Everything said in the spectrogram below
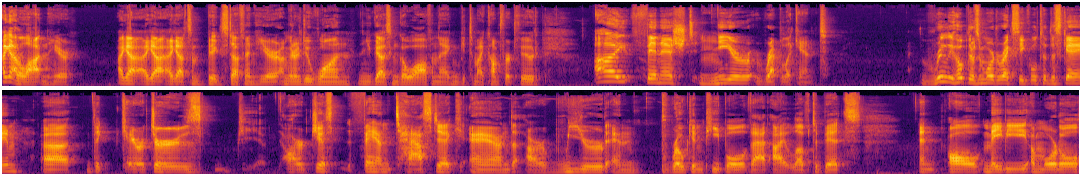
I got a lot in here. I got I got I got some big stuff in here. I'm gonna do one, and you guys can go off, and then I can get to my comfort food. I finished NieR Replicant. Really hope there's a more direct sequel to this game. Uh, the characters are just fantastic and are weird and broken people that I love to bits and all maybe immortal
